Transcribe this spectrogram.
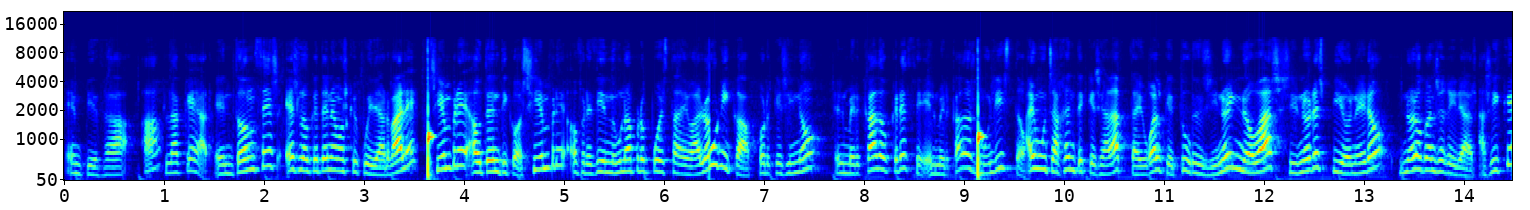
empieza a flaquear. Entonces, es lo que tenemos que cuidar, ¿vale? Siempre auténtico, siempre ofreciendo una propuesta de valor única, porque si no, el mercado crece, el mercado es muy listo. Hay mucha gente que se adapta igual que tú. Entonces, si no innovas, si no eres pionero, no lo conseguirás. Así Así que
